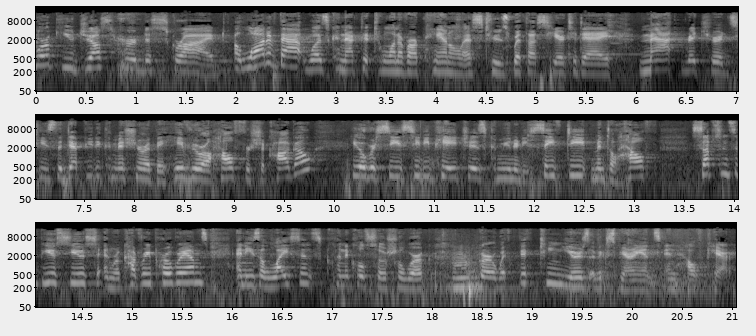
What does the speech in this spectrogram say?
work you just heard described, a lot of that was connected to one of our panelists who's with us here today, Matt Richards. He's the Deputy Commissioner of Behavioral Health for Chicago. He oversees CDPH's community safety, mental health, substance abuse use, and recovery programs, and he's a licensed clinical social worker with 15 years of experience in healthcare.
